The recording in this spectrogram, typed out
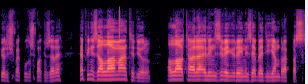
görüşmek, buluşmak üzere. Hepinizi Allah'a emanet ediyorum. Allahu Teala elinizi ve yüreğinizi ebediyen bırakmasın.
